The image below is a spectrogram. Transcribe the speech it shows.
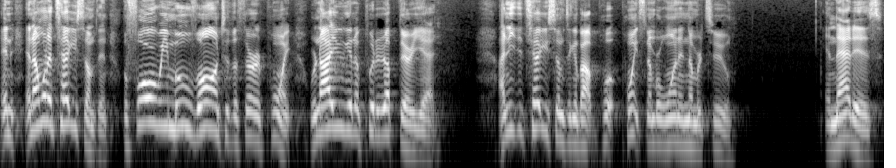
And, and I want to tell you something. Before we move on to the third point, we're not even going to put it up there yet. I need to tell you something about points number one and number two. And that is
